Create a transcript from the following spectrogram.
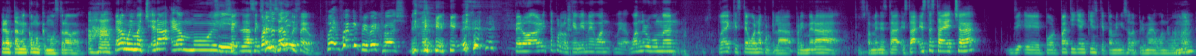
Pero también como que mostraba. Ajá. Era muy macho. Era, era muy. Sí. se- la digo, muy feo. Fue, fue mi primer crush. Pero ahorita por lo que viene Wonder Woman puede que esté buena porque la primera pues también está está esta está hecha eh, por Patty Jenkins que también hizo la primera Wonder Ajá. Woman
